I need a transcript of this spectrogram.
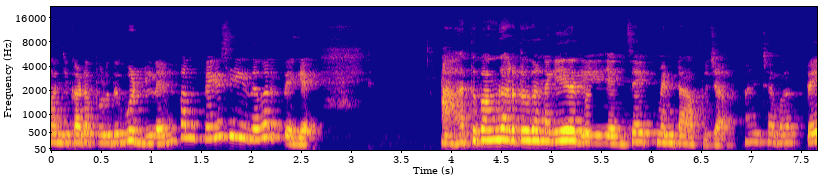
ಗೊಂಜಿ ಕಡಪುರದು ಗುಡ್ಲೆ ಪನ್ಪೆಗೆ ಸೀದ ಬರ್ಪೆಗೆ. ಆತು ಬಂಗಾರದು ನನಗೆ ಎಕ್ಸೈಟ್ಮೆಂಟ್ ಆಪುಜ ಅಂಚ ಬರ್ಪೆ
